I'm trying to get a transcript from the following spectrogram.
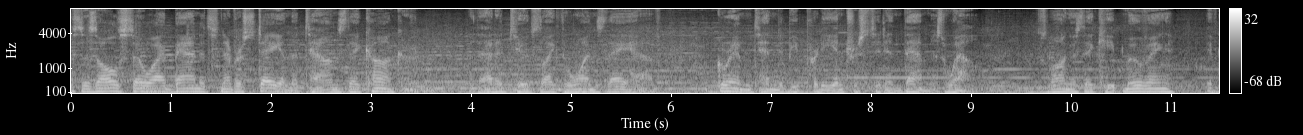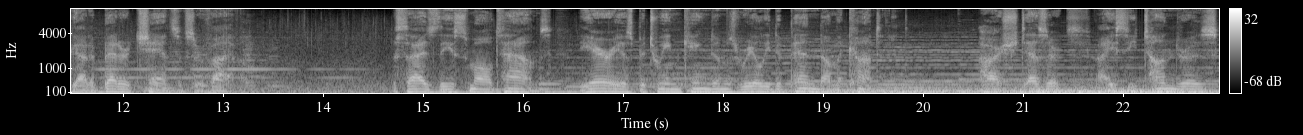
This is also why bandits never stay in the towns they conquer. With attitudes like the ones they have, Grimm tend to be pretty interested in them as well. As long as they keep moving, they've got a better chance of survival. Besides these small towns, the areas between kingdoms really depend on the continent. Harsh deserts, icy tundras,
